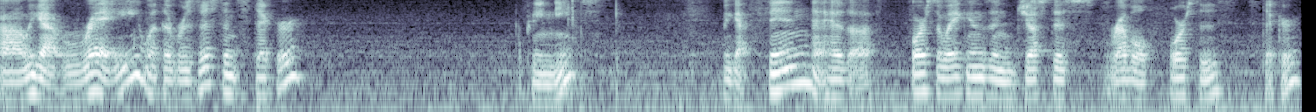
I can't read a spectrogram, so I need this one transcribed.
Uh, we got Rey with a resistance sticker. Pretty neat. We got Finn that has a Force Awakens and Justice Rebel Forces sticker.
